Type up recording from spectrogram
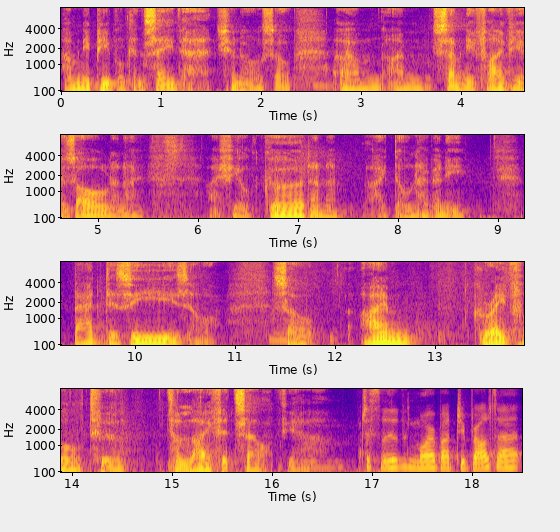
How many people can say that, you know? So um, I'm 75 years old and I, I feel good and I, I don't have any bad disease. Or, so I'm grateful to, to life itself, yeah just a little bit more about Gibraltar.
